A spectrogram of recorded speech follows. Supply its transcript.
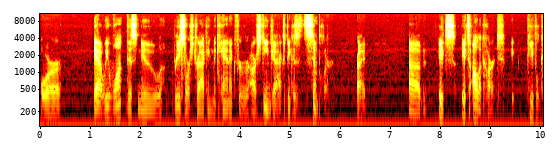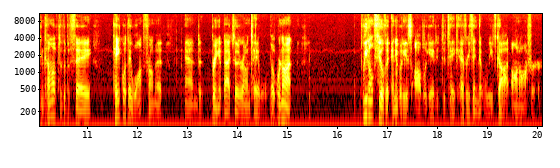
Or yeah we want this new resource tracking mechanic for our steam jacks because it's simpler right? Um, it's it's a la carte. People can come up to the buffet take what they want from it and bring it back to their own table. But we're not we don't feel that anybody is obligated to take everything that we've got on offer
